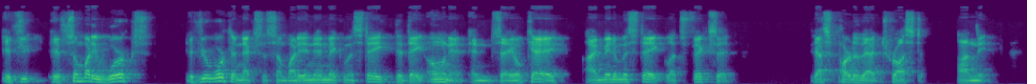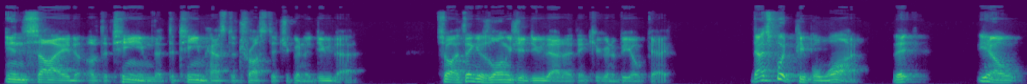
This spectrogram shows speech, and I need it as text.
if you if somebody works if you're working next to somebody and they make a mistake that they own it and say okay i made a mistake let's fix it. That's part of that trust on the inside of the team that the team has to trust that you're going to do that. So i think as long as you do that i think you're going to be okay. That's what people want. That you know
